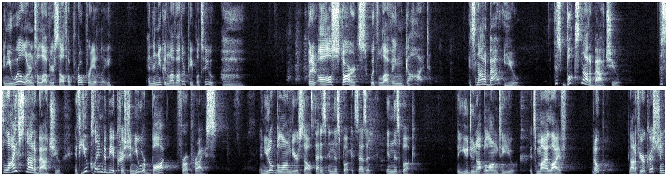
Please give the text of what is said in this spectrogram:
and you will learn to love yourself appropriately, and then you can love other people too. but it all starts with loving God. It's not about you. This book's not about you. This life's not about you. If you claim to be a Christian, you were bought for a price and you don't belong to yourself. That is in this book. It says it in this book that you do not belong to you. It's my life. Nope, not if you're a Christian.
